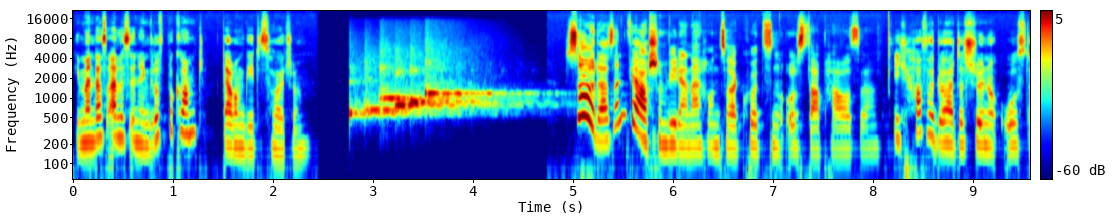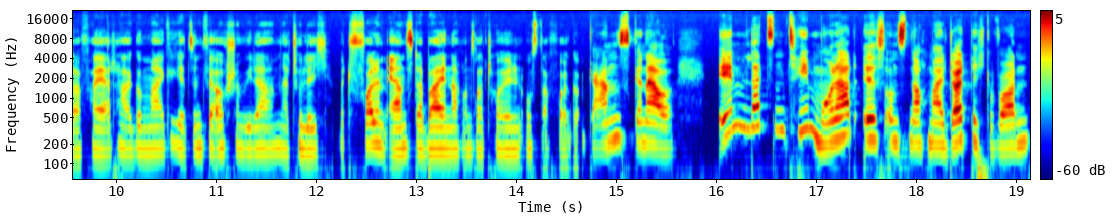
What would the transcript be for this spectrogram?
Wie man das alles in den Griff bekommt, darum geht es heute. So, da sind wir auch schon wieder nach unserer kurzen Osterpause. Ich hoffe, du hattest schöne Osterfeiertage, Maike. Jetzt sind wir auch schon wieder natürlich mit vollem Ernst dabei nach unserer tollen Osterfolge. Ganz genau. Im letzten Themenmonat ist uns nochmal deutlich geworden,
